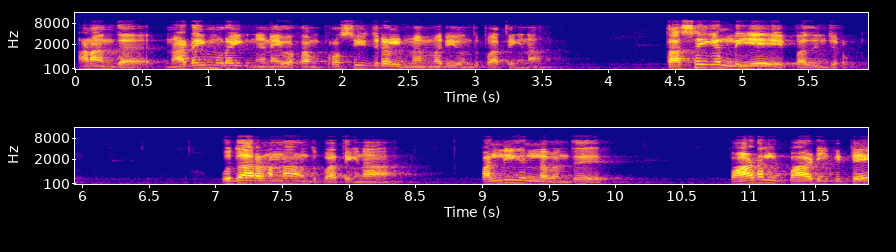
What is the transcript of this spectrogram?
ஆனால் இந்த நடைமுறை நினைவகம் ப்ரொசீஜரல் மெமரி வந்து பார்த்தீங்கன்னா தசைகள்லேயே பதிஞ்சிரும். உதாரணமாக வந்து பார்த்தீங்கன்னா பள்ளிகளில் வந்து பாடல் பாடிக்கிட்டே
